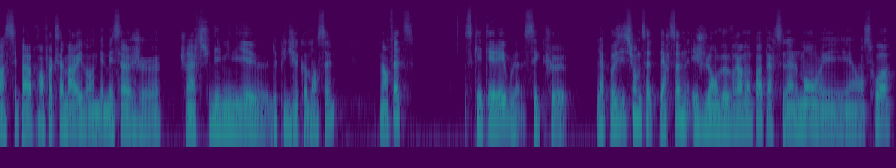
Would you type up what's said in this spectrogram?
Enfin, c'est pas la première fois que ça m'arrive. Hein. Des messages, euh, j'en ai reçu des milliers euh, depuis que j'ai commencé. Mais en fait, ce qui est terrible, c'est que la position de cette personne, et je lui en veux vraiment pas personnellement, et en soi,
